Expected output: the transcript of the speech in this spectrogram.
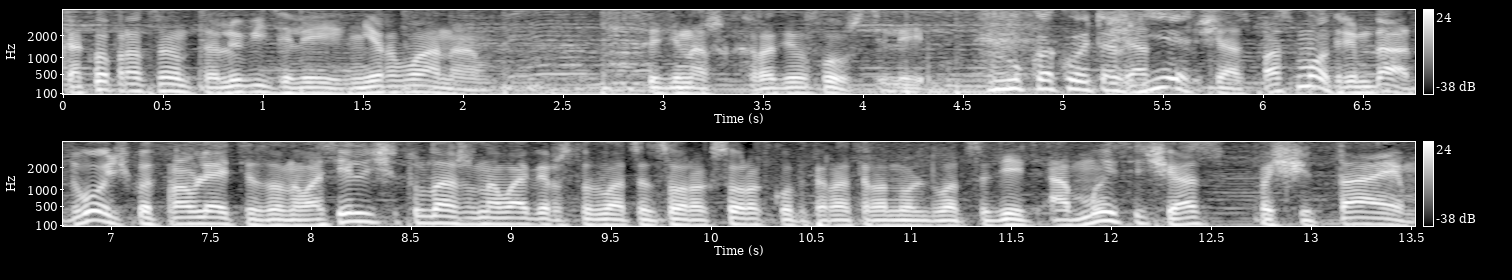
какой процент любителей Нирвана среди наших радиослушателей. Ну, какой-то же есть. сейчас посмотрим. Да, двоечку отправляйте за Новосельича туда же на Вайбер 120 40 40, код оператора 029. А мы сейчас посчитаем,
